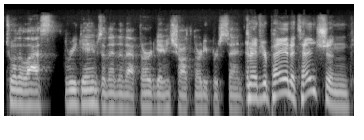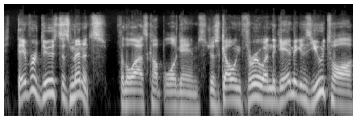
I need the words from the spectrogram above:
two of the last three games, and then in that third game, he shot thirty percent. And if you're paying attention, they've reduced his minutes for the last couple of games, just going through. And the game against Utah,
